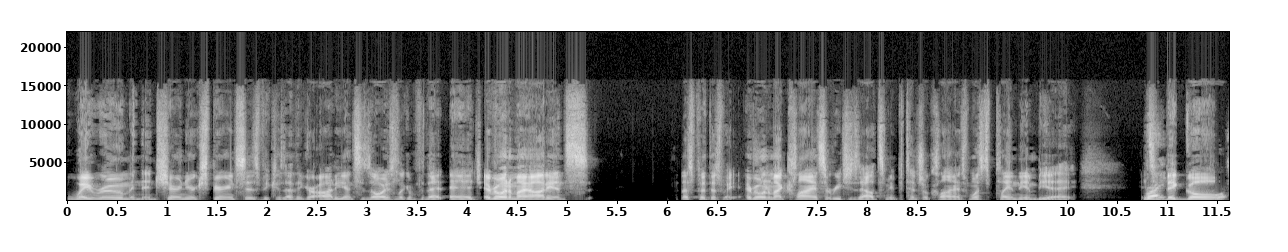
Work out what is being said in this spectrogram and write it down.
weight room and, and sharing your experiences because I think our audience is always looking for that edge. Everyone in my audience, let's put it this way: every one of my clients that reaches out to me, potential clients, wants to play in the NBA. It's Right. a big goal.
